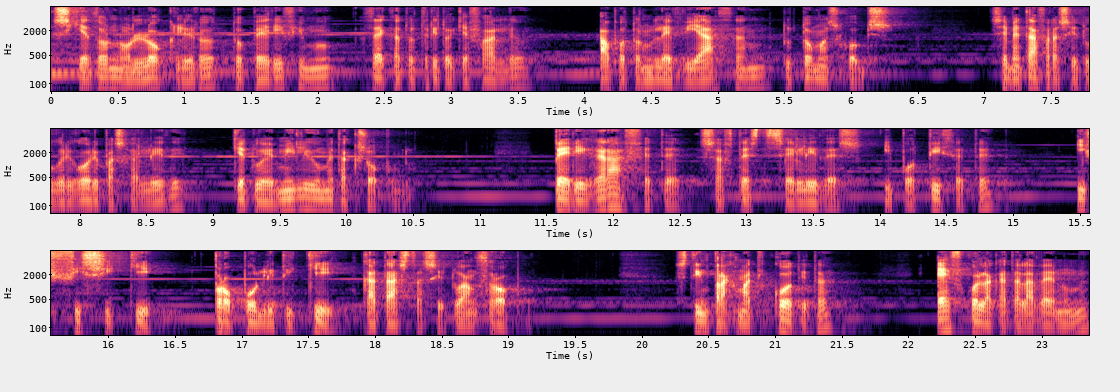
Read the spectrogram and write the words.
σχεδόν ολόκληρο το περίφημο 13ο κεφάλαιο από τον Λεβιάθαν του Τόμας Χόμπς, σε μετάφραση του Γρηγόρη Πασχαλίδη και του Εμίλιου Μεταξόπουλου. Περιγράφεται σε αυτές τις σελίδες, υποτίθεται, η φυσική, προπολιτική κατάσταση του ανθρώπου. Στην πραγματικότητα, εύκολα καταλαβαίνουμε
